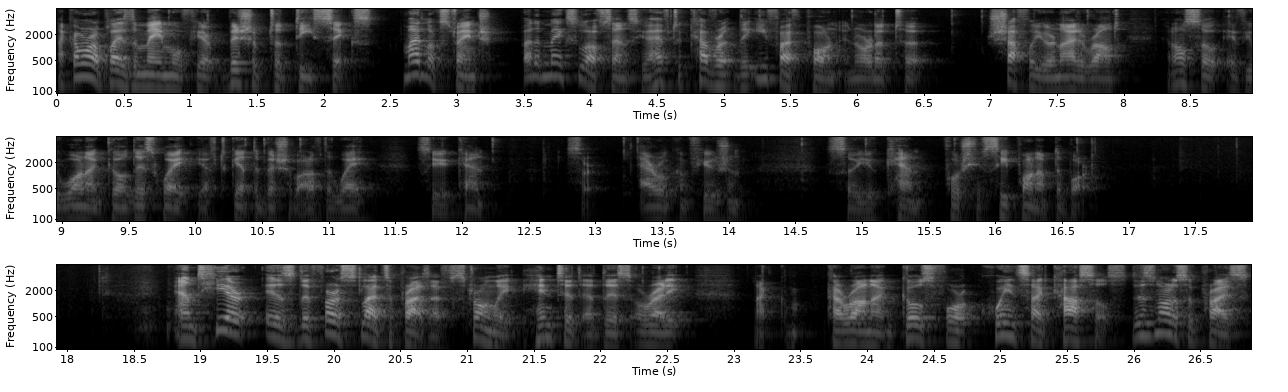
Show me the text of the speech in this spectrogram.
Nakamura plays the main move here, bishop to d6. Might look strange, but it makes a lot of sense. You have to cover the e5 pawn in order to shuffle your knight around. And also, if you want to go this way, you have to get the bishop out of the way so you can, sorry, arrow confusion, so you can push your c-pawn up the board. And here is the first slight surprise. I've strongly hinted at this already. Caruana goes for queenside castles. This is not a surprise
